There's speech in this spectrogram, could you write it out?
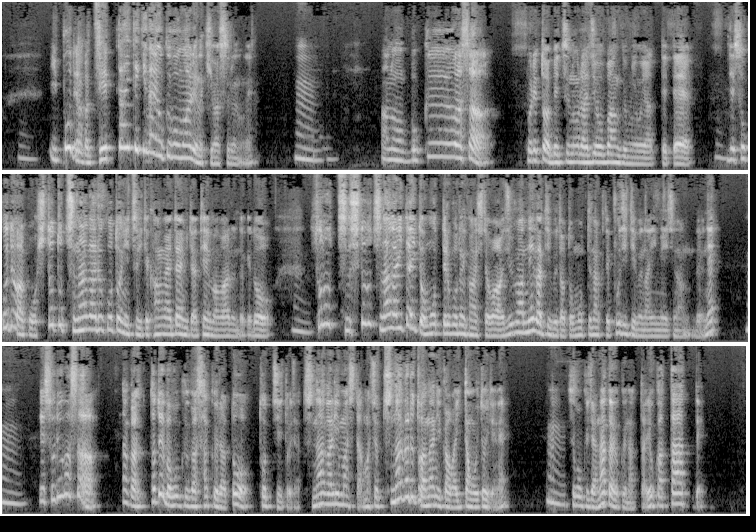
一方でなんか絶対的な欲望もあるような気がするのね。うん。あの、僕はさ、これとは別のラジオ番組をやってて、で、そこではこう、人とつながることについて考えたいみたいなテーマがあるんだけど、うん。そのつ人とつながりたいと思ってることに関しては、自分はネガティブだと思ってなくて、ポジティブなイメージなんだよね。うん。で、それはさ、なんか、例えば僕がさくらとトッチーとじゃあつながりました。まあ、ちょっとつながるとは何かは一旦置いといてね。うん。すごくじゃあ仲良くなった。よかったって。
